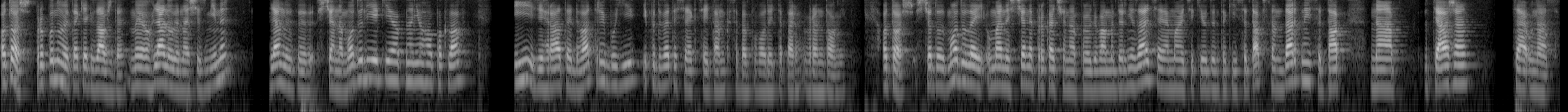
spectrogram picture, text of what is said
Отож, пропоную, так як завжди, ми оглянули наші зміни, глянути ще на модулі, які я на нього поклав, і зіграти 2-3 бої і подивитися, як цей танк себе поводить тепер в рандомі. Отож, щодо модулей, у мене ще не прокачана польова модернізація. Я маю тільки один такий сетап, стандартний сетап на тяжа. Це у нас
